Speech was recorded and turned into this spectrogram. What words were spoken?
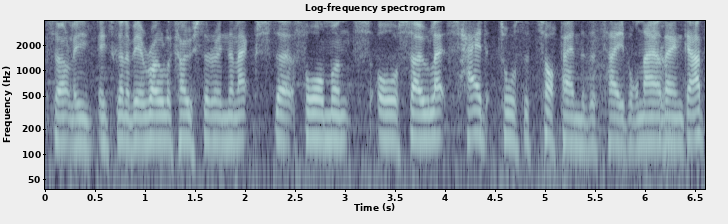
Certainly, it's going to be a roller coaster in the next uh, four months or so. Let's head towards the top end of the table now, sure. then, Gab.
